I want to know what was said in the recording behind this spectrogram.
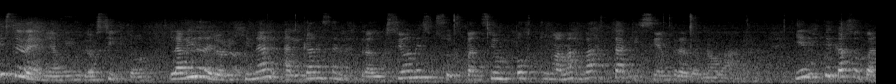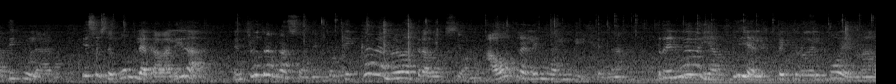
Dice Benjamin, lo cito, la vida del original alcanza en las traducciones su expansión póstuma más vasta y siempre renovada. Y en este caso particular, eso se cumple a cabalidad, entre otras razones, porque cada nueva traducción a otra lengua indígena renueva y amplía el espectro del poema,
